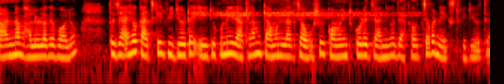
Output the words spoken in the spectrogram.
কার না ভালো লাগে বলো? তো যাই হোক, আজকের ভিডিওটা এইটুকুনই রাখলাম। কেমন লাগছে অবশ্যই কমেন্ট করে জানিও। দেখা হচ্ছে আবার নেক্সট ভিডিওতে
